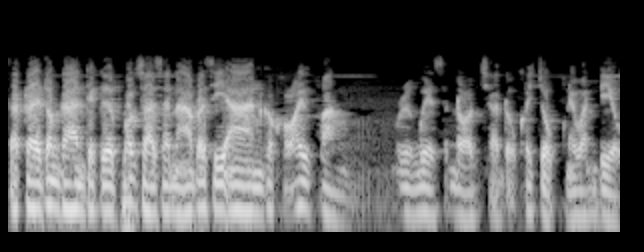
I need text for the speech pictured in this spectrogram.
ถ้าใครต้องการจะเกิดพบศาสนาประสีอานก็ขอให้ฟังเรื่องเวสสันดรชาดกให้จบในวันเดียว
